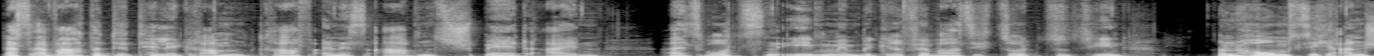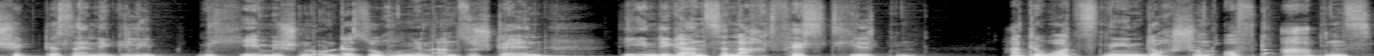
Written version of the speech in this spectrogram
Das erwartete Telegramm traf eines Abends spät ein, als Watson eben im Begriffe war, sich zurückzuziehen und Holmes sich anschickte, seine geliebten chemischen Untersuchungen anzustellen, die ihn die ganze Nacht festhielten. Hatte Watson ihn doch schon oft abends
